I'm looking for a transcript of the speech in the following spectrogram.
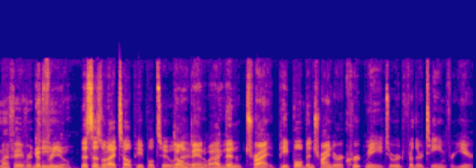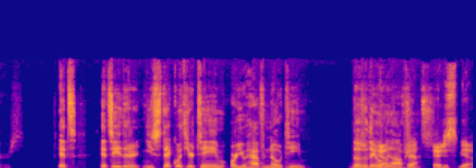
my favorite good team. for you. This is what I tell people too. Don't I've- bandwagon I've been trying. People have been trying to recruit me to root for their team for years. It's it's either you stick with your team or you have no team. Those are the only options. Yeah, just yeah.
